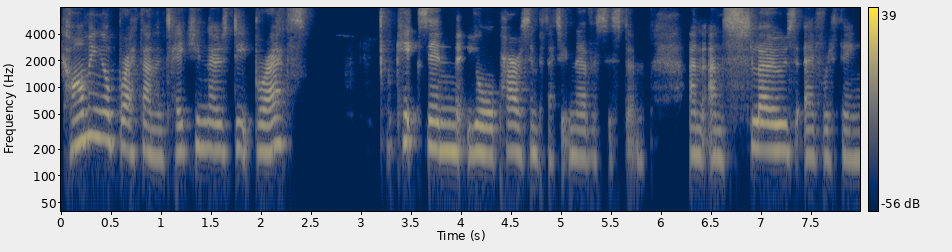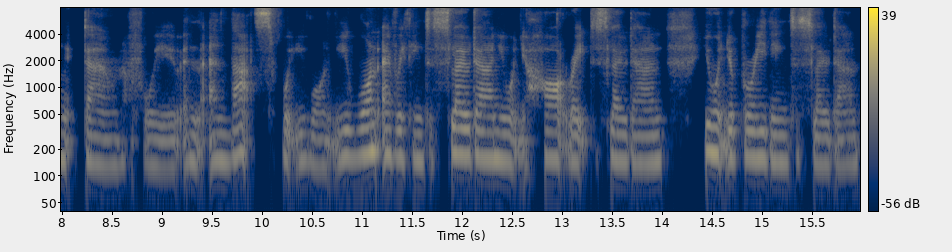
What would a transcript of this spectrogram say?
calming your breath down and taking those deep breaths kicks in your parasympathetic nervous system and and slows everything down for you. And and that's what you want. You want everything to slow down. You want your heart rate to slow down. You want your breathing to slow down.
